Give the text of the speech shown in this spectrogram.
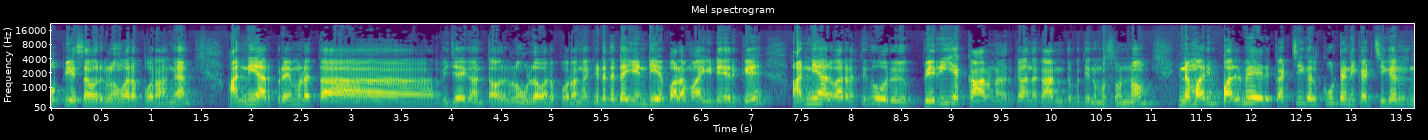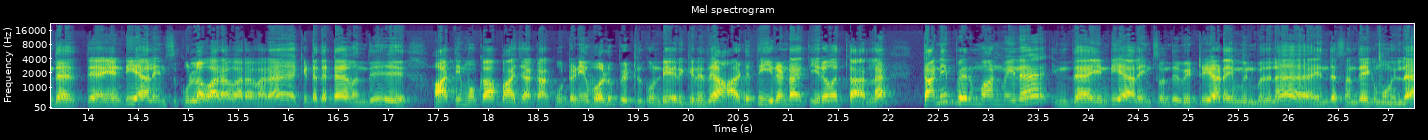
ஓபிஎஸ் அவர்களும் வரப்போகிறாங்க அன்னியார் பிரேமலதா விஜயகாந்த் அவர்களும் உள்ளே வரப்போகிறாங்க கிட்டத்தட்ட என்டிஏ பலமாகிட்டே இருக்குது அன்னியார் வர்றதுக்கு ஒரு பெரிய காரணம் இருக்குது அந்த காரணத்தை பற்றி நம்ம சொன்னோம். இந்த மாதிரி பல்வேறு கட்சிகள் கூட்டணி கட்சிகள் இந்த என்டிஏ அலைன்ஸுக்குள்ளே வர வர வர கிட்டத்தட்ட வந்து அதிமுக பாஜக கூட்டணி வலுப்பெற்று கொண்டே இருக்கிறது. அடுத்து இரண்டாயிரத்தி இருபத்தாறில் தனி பெரும்பான்மையில் இந்த இந்தியா அலைன்ஸ் வந்து வெற்றி அடையும் என்பதில் எந்த சந்தேகமும் இல்லை.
